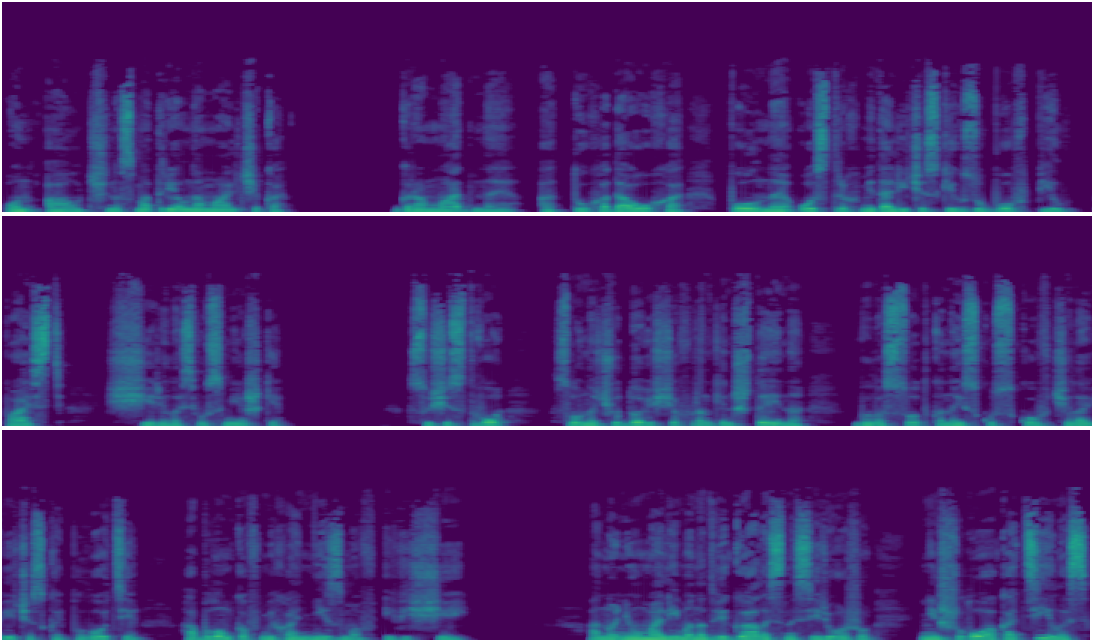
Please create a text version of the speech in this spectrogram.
он алчно смотрел на мальчика. Громадная, от уха до уха, полная острых металлических зубов пил пасть, щерилась в усмешке. Существо, словно чудовище Франкенштейна, было соткано из кусков человеческой плоти, обломков механизмов и вещей. Оно неумолимо надвигалось на Сережу, не шло, а катилось,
